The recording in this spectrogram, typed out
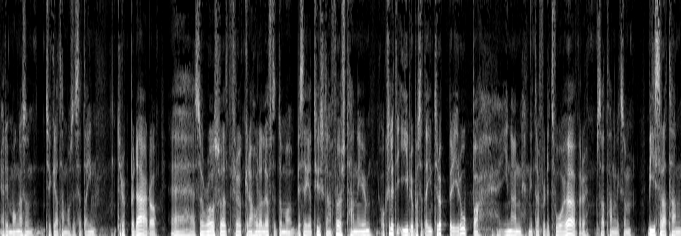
är det många som tycker att han måste sätta in trupper där då. Eh, så Roosevelt för att kunna hålla löftet om att besegra Tyskland först, han är ju också lite ivrig på att sätta in trupper i Europa innan 1942 är över. Så att han liksom visar att han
